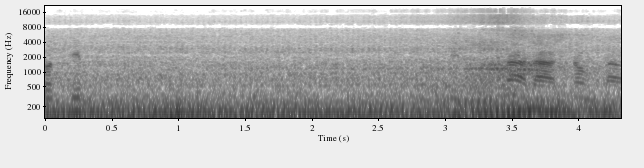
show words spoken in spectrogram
รถติด หน้าด่าน ช่องเตา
